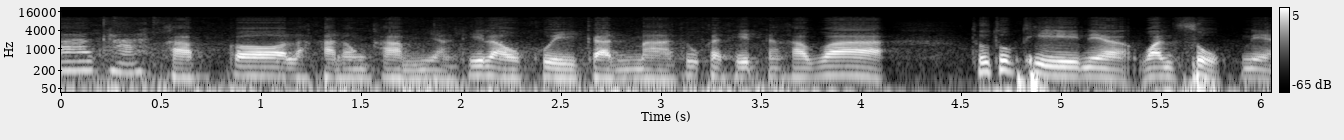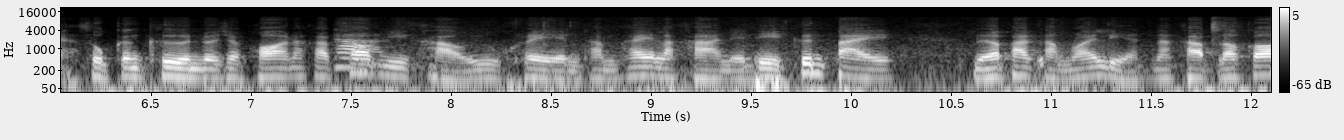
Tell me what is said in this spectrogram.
บ้างคะครับก็ราคาทองคำอย่างที่เราคุยกันมาทุกอาทิตย์นะครับว่าทุกๆทีเนี่ยวันศุกร์เนี่ยศุกร์กลางคืนโดยเฉพาะนะครับค่ะชอบมีข่าวยูเครนทำให้ราคาเนี่ยดีดขึ้นไป เหนือพันสามร้อยเหรียญนะครับ แล้วก็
